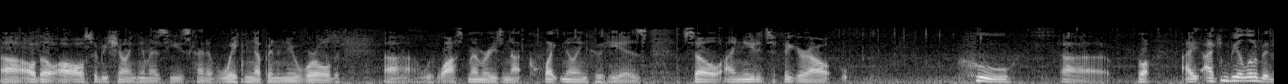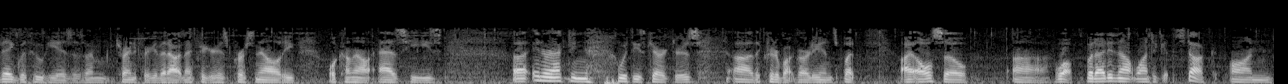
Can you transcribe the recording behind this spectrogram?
Uh, although I'll also be showing him as he's kind of waking up in a new world uh, with lost memories and not quite knowing who he is. So I needed to figure out who. Uh, well, I, I can be a little bit vague with who he is as I'm trying to figure that out, and I figure his personality will come out as he's uh, interacting with these characters, uh, the Critterbot Guardians. But I also, uh, well, but I did not want to get stuck on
